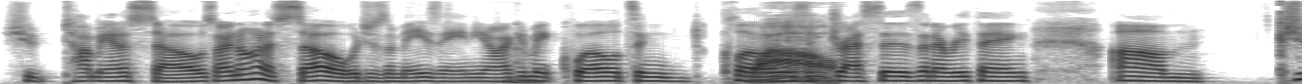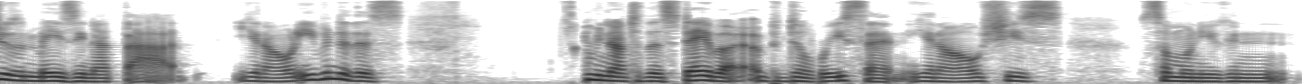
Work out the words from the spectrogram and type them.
she taught me how to sew. So I know how to sew, which is amazing. You know, I can make quilts and clothes Wow. and dresses and everything. Um, she was amazing at that, you know, and even to this, I mean, not to this day, but up until recent, you know, she's someone you can,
